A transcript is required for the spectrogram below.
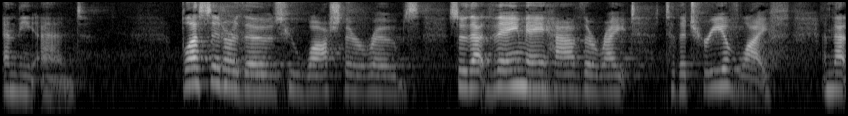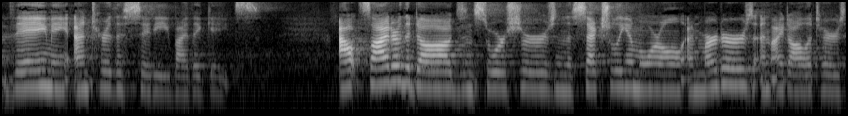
and the end. Blessed are those who wash their robes, so that they may have the right to the tree of life, and that they may enter the city by the gates. Outside are the dogs and sorcerers and the sexually immoral and murderers and idolaters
